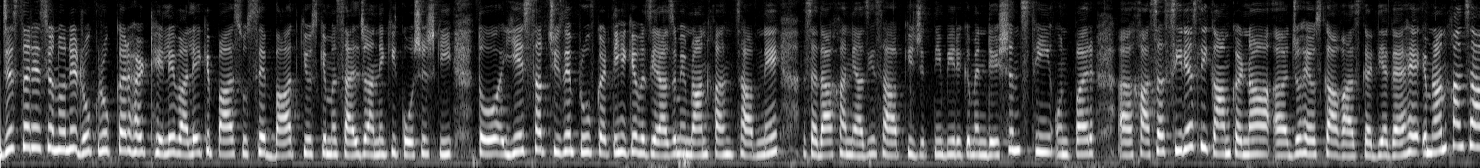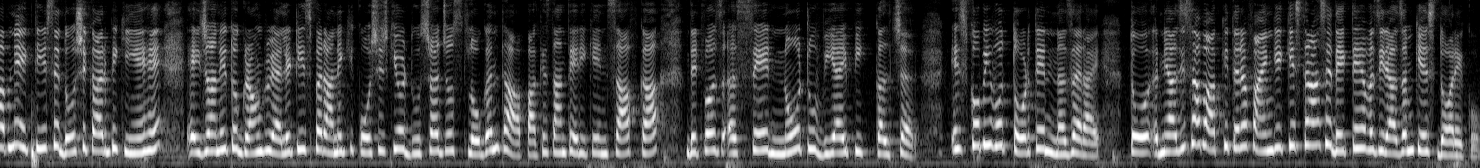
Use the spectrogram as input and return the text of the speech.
जिस तरह से उन्होंने रुक रुक कर हर ठेले वाले के पास उससे बात की, उसके मसाइल जानने की कोशिश की तो ये सब चीज़ें प्रूव करती हैं कि वज़ी अजम इमरान खान साहब ने, सरदार खान न्याजी साहब की जितनी भी रिकमेंडेशन थी, उन पर खासा सीरियसली काम करना जो है उसका आगाज़ कर दिया गया है। इमरान खान साहब ने एक तीर से दो शिकार भी किए हैं एक जाने तो ग्राउंड रियलिटीज़ पर आने की कोशिश की और दूसरा जो स्लोगन था, पाकिस्तान तहरीक इंसाफ का that was say no to VIP culture इसको भी वो तोड़ते नज़र आए। तो न्याजी साहब, आपकी तरफ़ आएँगे, किस तरह से देखते हैं वजी के इस दौरे को?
